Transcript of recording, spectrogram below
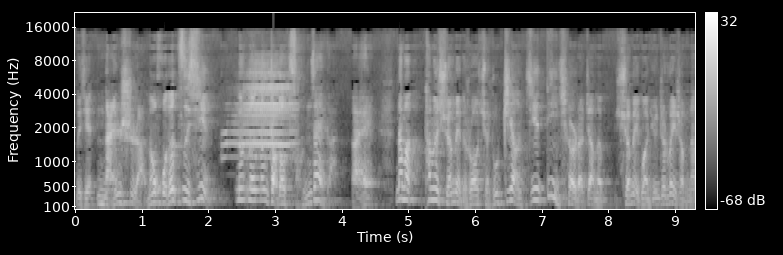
那些男士啊，能获得自信，能能能找到存在感。哎，那么他们选美的时候选出这样接地气儿的这样的选美冠军，这是为什么呢？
